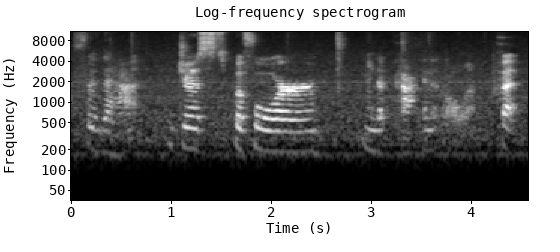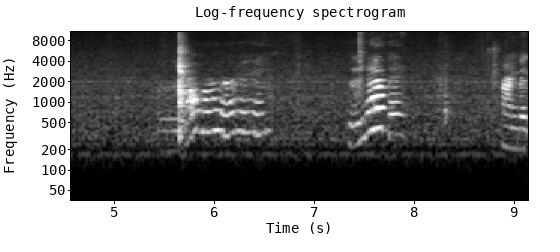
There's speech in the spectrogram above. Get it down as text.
for that just before I end up packing it all up. But love it. Love it. Trying to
